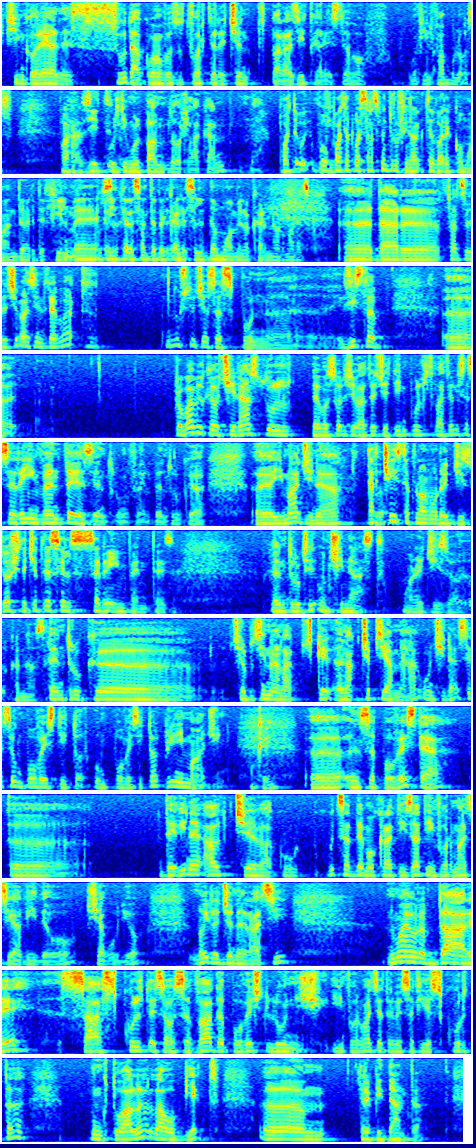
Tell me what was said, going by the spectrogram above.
și în Corea de Sud. Acum am văzut foarte recent Parazit, care este o, un film fabulos. Parazit. Ultimul Palm d'Or la Cannes. Da. Poate, poate păstrați pentru final câteva recomandări de filme O să- interesante pe care să le dăm oamenilor care ne urmăresc. Uh, Dar uh, față de ce m-ați întrebat, nu știu ce să spun. Uh, Există... uh, Probabil că cineastul, pe măsură ce va trece timpul, va trebui să se reinventeze într-un fel, pentru că uh, imaginea... Dar uh, ce este până la urmă un regizor și de ce trebuie să el să se reinventeze? Pentru, Ce, un cineast, un regizor ca noastră. pentru că, cel puțin în, acce- în accepția mea, un cineast este un povestitor. Un povestitor prin imagini. Ok. Uh, însă povestea uh, devine altceva. Cu cât s-a democratizat informația video și audio, noile generații nu mai au răbdare să asculte sau să vadă povești lungi. Informația trebuie să fie scurtă, punctuală, la obiect, uh, Trepidantă.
